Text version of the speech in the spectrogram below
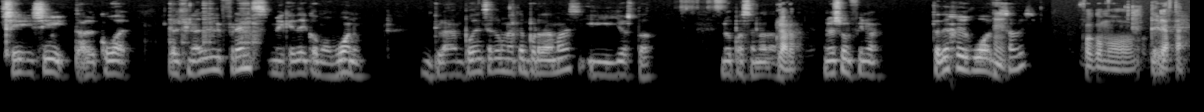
Sí, sí, tal cual. Al final del Friends me quedé como, bueno, en plan, pueden sacar una temporada más y ya está. No pasa nada. Claro. No es un final. Te deja igual, Hmm. ¿sabes? Fue como, Te- ya está.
